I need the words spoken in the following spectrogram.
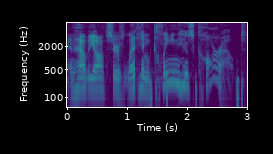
And how the officers let him clean his car out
